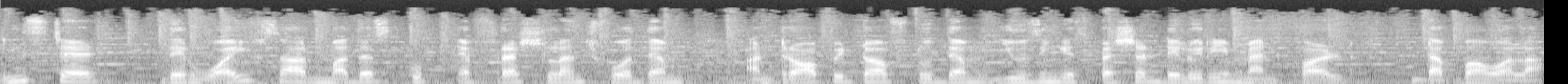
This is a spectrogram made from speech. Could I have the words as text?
Instead, their wives or mothers cook a fresh lunch for them and drop it off to them using a special delivery man called Dabbawala.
